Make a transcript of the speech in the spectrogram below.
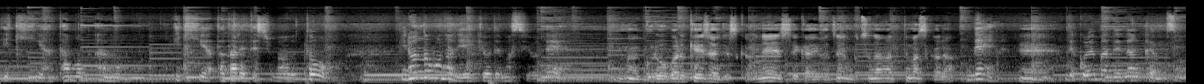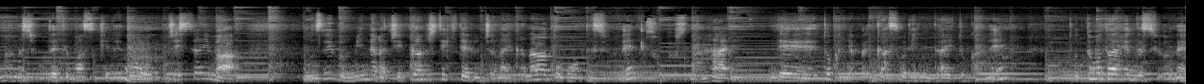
行き来がたもあの行き来が断たれてしまうといろんなものに影響出ますよねまあグローバル経済ですからね世界が全部つながってますから。ねえ。でこれまで何回もそんな話も出てますけれど、うん。実際今随分みんなが実感してきてるんじゃないかなと思うんですよね。えそうですね。はい。で特にやっぱりガソリン代とかねとっても大変ですよね、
